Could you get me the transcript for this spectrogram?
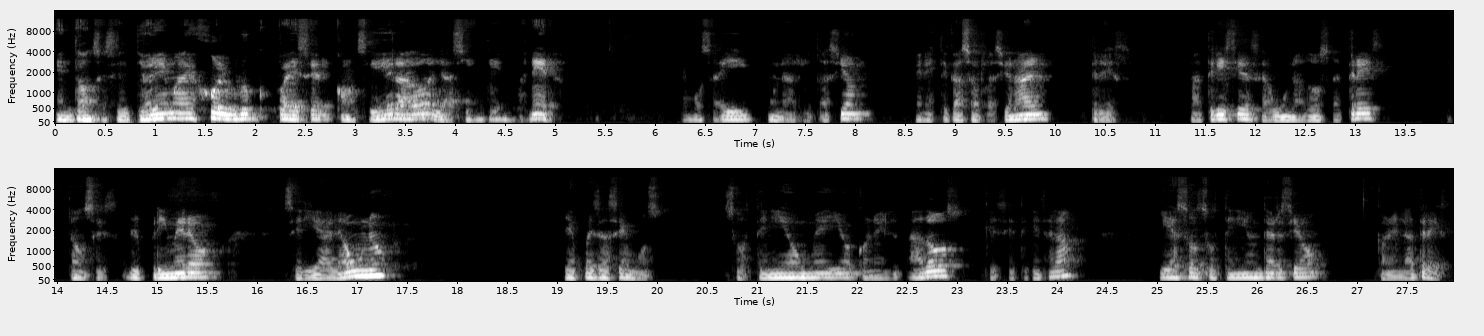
Entonces, el teorema de Holbrook puede ser considerado de la siguiente manera. Tenemos ahí una rotación, en este caso racional, tres matrices, a 1, 2, a 3. Entonces, el primero sería la 1. Después hacemos sostenido un medio con el A2, que es este que está acá. Y eso sostenido un tercio con el A3.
